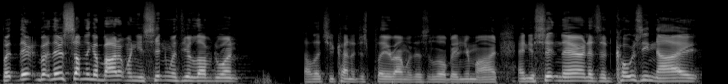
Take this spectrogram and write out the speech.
But there, but there's something about it when you're sitting with your loved one. I'll let you kind of just play around with this a little bit in your mind. And you're sitting there, and it's a cozy night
